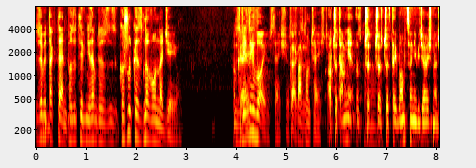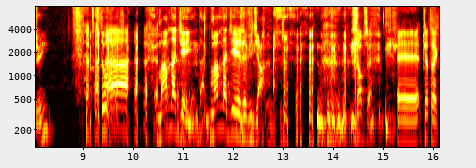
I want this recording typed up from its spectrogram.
żeby tak ten, pozytywnie zamknąć, koszulkę z nową nadzieją. Z. Gwiezdnych Wojen w sensie, z Tak, czwartą częścią. A czy tam nie, czy, czy, czy w tej bombce nie widziałeś nadziei? Słuchaj, mam nadzieję, tak, mam nadzieję, że widziałem. Dobrze. E, Piotrek,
